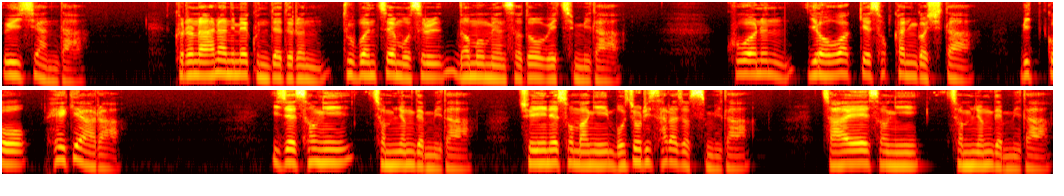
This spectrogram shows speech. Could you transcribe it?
의지한다. 그러나 하나님의 군대들은 두 번째 못을 넘으면서도 외칩니다. 구원은 여호와께 속한 것이다. 믿고 회개하라. 이제 성이 점령됩니다. 죄인의 소망이 모조리 사라졌습니다. 자해의 성이 점령됩니다.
